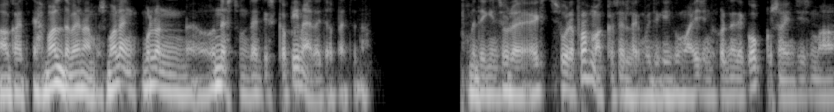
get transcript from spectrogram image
aga et jah, valdav enamus, ma olen, mul on õnnestunud näiteks ka pimedaid õpetada. Ma tegin sulle hästi suure prohmaka sellega muidugi, kui ma esimest korda nendega kokku sain, siis ma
